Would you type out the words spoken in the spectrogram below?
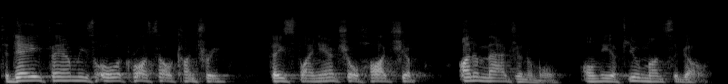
Today, families all across our country face financial hardship unimaginable only a few months ago.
